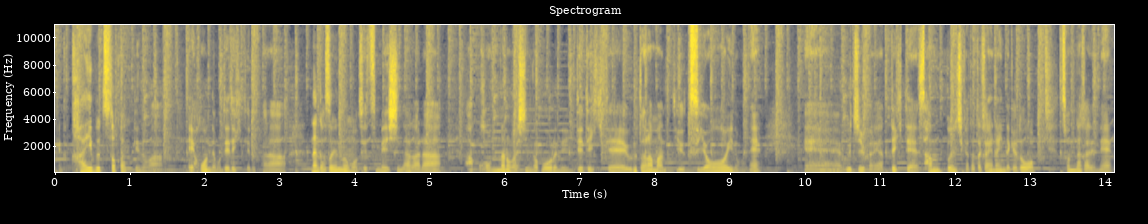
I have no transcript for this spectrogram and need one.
なんか怪物とかっていうのが絵本でも出てきてるからなんかそういうのも説明しながらあこんなのがシンガポールに出てきてウルトラマンっていう強いのがね、えー宇宙からやってきて3分しか戦えないんだけどその中でね、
